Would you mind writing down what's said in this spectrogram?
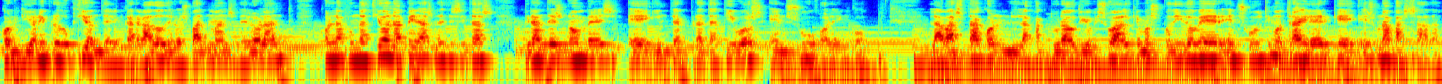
con guion y producción del encargado de los Batmans de Loland, con la fundación apenas necesitas grandes nombres e interpretativos en su elenco. La basta con la factura audiovisual que hemos podido ver en su último tráiler que es una pasada.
